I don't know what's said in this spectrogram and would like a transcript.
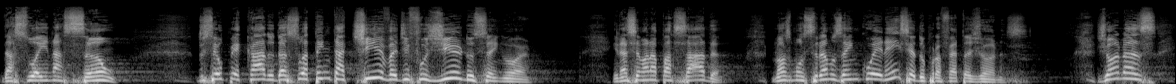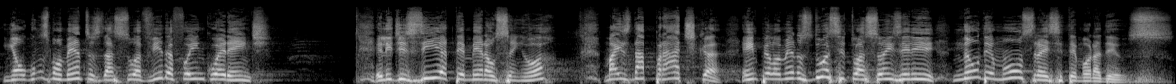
da sua inação, do seu pecado, da sua tentativa de fugir do Senhor. E na semana passada, nós mostramos a incoerência do profeta Jonas. Jonas, em alguns momentos da sua vida, foi incoerente. Ele dizia temer ao Senhor, mas na prática, em pelo menos duas situações, ele não demonstra esse temor a Deus.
